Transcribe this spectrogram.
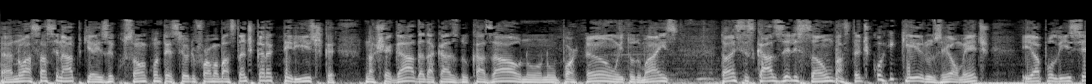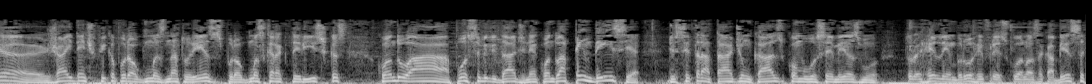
uh, no assassinato, que a execução aconteceu de forma bastante característica, na chegada da casa do casal, no, no portão e tudo mais. Então esses casos eles são bastante corriqueiros realmente, e a polícia já identifica por algumas naturezas, por algumas características, quando há possibilidade, né, quando há tendência de se tratar de um caso, como você mesmo relembrou, refrescou a nossa cabeça,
